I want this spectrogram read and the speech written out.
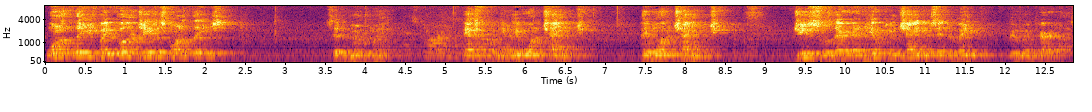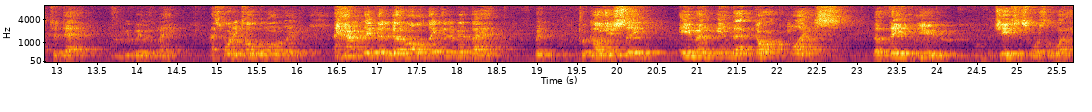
One of the thieves made fun of Jesus. One of the thieves said, "Remember me." He asked for, know, he wanted change. He wanted change. Jesus was there and helped him change and said to me, You'll be in paradise. Today, you'll be with me. That's what he told the one thief. thief that had done wrong, thief that had been bad. But because you see, even in that dark place, the thief knew that Jesus was the way.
